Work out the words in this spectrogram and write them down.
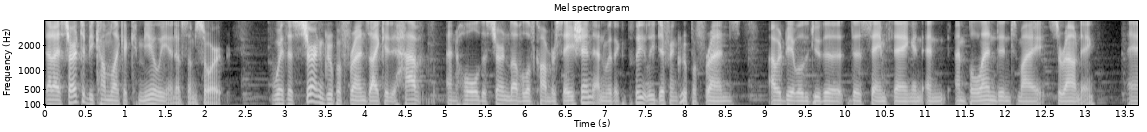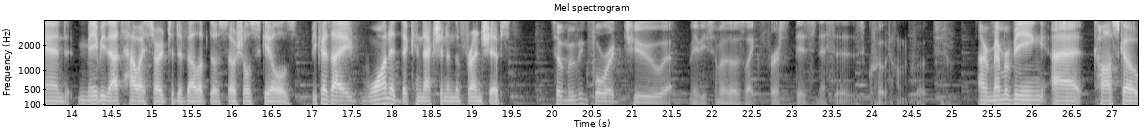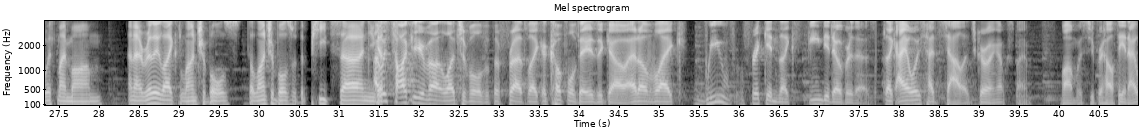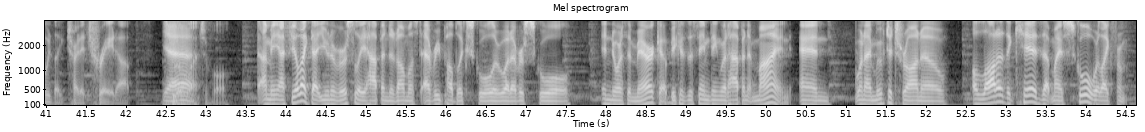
that I start to become like a chameleon of some sort. With a certain group of friends, I could have and hold a certain level of conversation. And with a completely different group of friends, I would be able to do the, the same thing and, and, and blend into my surrounding. And maybe that's how I started to develop those social skills because I wanted the connection and the friendships. So moving forward to maybe some of those like first businesses, quote unquote. I remember being at Costco with my mom and I really liked Lunchables, the Lunchables with the pizza. And you I was talking about Lunchables with a friend like a couple days ago, and I'm like, we freaking like fiended over those. Like I always had salads growing up because my mom was super healthy, and I would like try to trade up Yeah. to a Lunchable. I mean, I feel like that universally happened at almost every public school or whatever school in North America because the same thing would happen at mine. And when I moved to Toronto, a lot of the kids at my school were like from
